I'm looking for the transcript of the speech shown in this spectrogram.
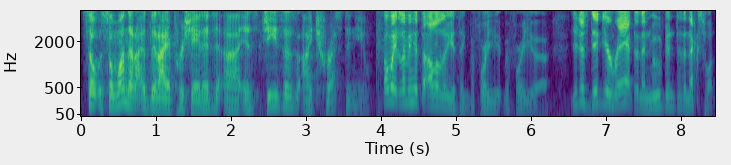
so, so one that I that I appreciated uh, is Jesus, I trust in you. oh wait, let me hit the Alleluia thing before you before you uh, you just did your rant and then moved into the next one.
